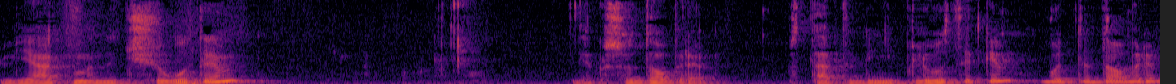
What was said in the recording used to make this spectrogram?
Як мене чути? Якщо добре, ставте мені плюсики, будьте добрі.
